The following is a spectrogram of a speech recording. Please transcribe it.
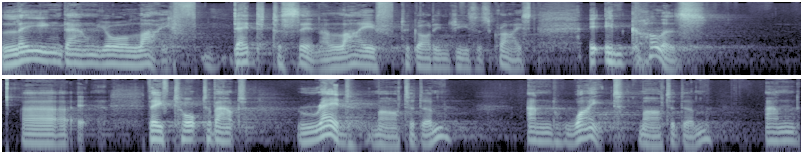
laying down your life, dead to sin, alive to God in Jesus Christ, in colours. Uh, they've talked about red martyrdom and white martyrdom and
